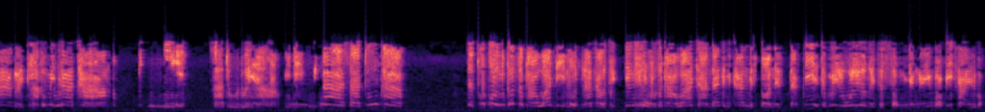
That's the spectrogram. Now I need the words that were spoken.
มากเลยพี่ก็ไม่กล้าถามนี่สาธุด้วยค่ะพี่นิ่งค่ะสาธุค่ะแต่ทุกคนก็สภาวะดีหมดนะเรายังส่งสภาวะอาจารย์ได้เป็นขั้นเป็นตอนเนี่ยแต่พี่จะไม่รู้เรื่องเลยจะส่งยังไงบอกพี่ชายเลยบอก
